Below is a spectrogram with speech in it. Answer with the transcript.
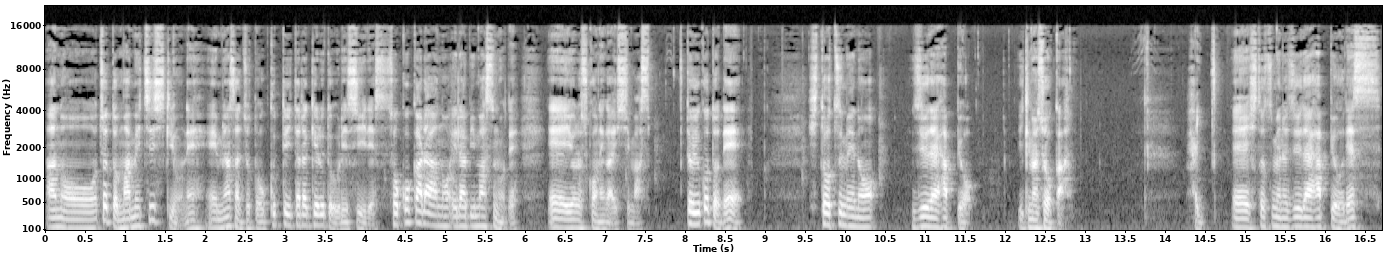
あの、ちょっと豆知識をね、えー皆さんちょっと送っていただけると嬉しいです。そこからあの、選びますので、えーよろしくお願いします。ということで、一つ目の重大発表、いきましょうか。はい。えー一つ目の重大発表です。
